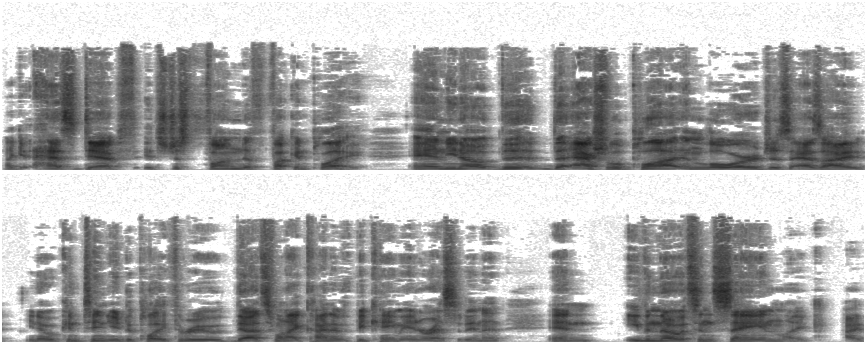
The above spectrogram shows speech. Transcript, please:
Like it has depth. It's just fun to fucking play. And you know the the actual plot and lore, just as I you know continued to play through, that's when I kind of became interested in it. And even though it's insane, like I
